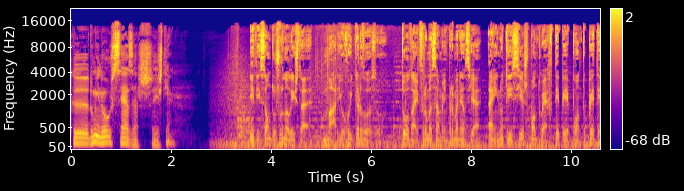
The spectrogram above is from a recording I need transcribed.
que dominou os Césares este ano. Edição do jornalista Mário Rui Cardoso. Toda a informação em permanência em notícias.rtp.pt.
